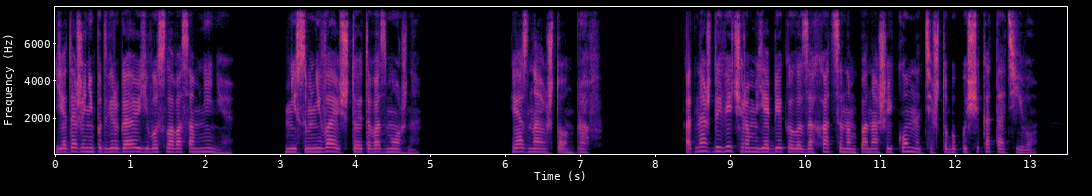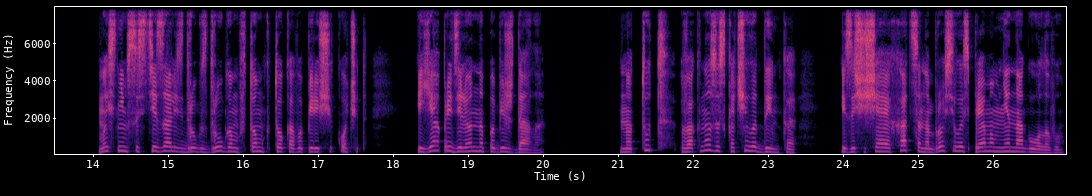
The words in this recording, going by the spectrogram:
Я даже не подвергаю его слова сомнению, не сомневаюсь, что это возможно. Я знаю, что он прав. Однажды вечером я бегала за Хадсоном по нашей комнате, чтобы пощекотать его. Мы с ним состязались друг с другом в том, кто кого перещекочет, и я определенно побеждала. Но тут в окно заскочила дымка и, защищая Хадсона, бросилась прямо мне на голову.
